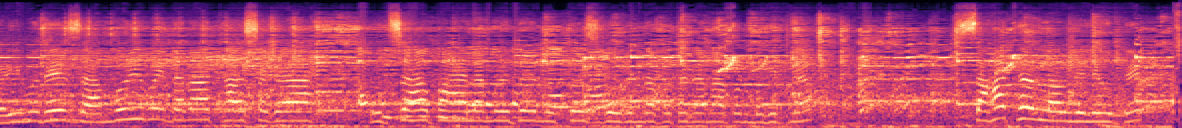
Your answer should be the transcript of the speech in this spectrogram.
रवीमध्ये जांभोळी मैदानात हा सगळा उत्साह पाहायला मिळतोय. नुकतंच गोविंदा पथकानं आपण बघितलं. सहा थर लावलेले होते.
